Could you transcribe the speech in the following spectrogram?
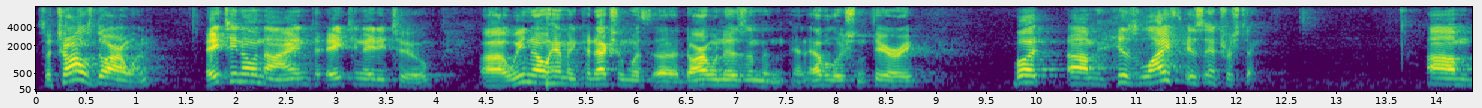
so Charles Darwin, 1809 to 1882, uh, we know him in connection with uh, Darwinism and, and, evolution theory, but um, his life is interesting. Um,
